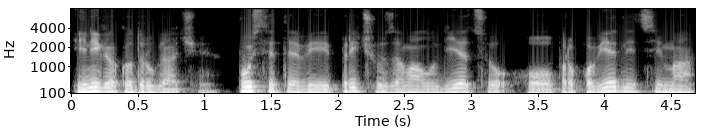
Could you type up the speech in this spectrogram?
I nikako drugačije. Pustite vi priču za malu djecu o propovjednicima.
